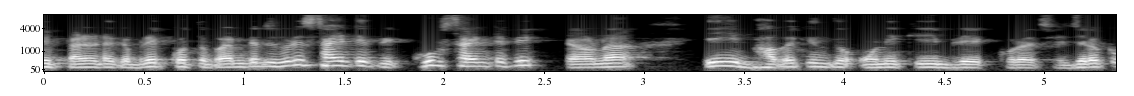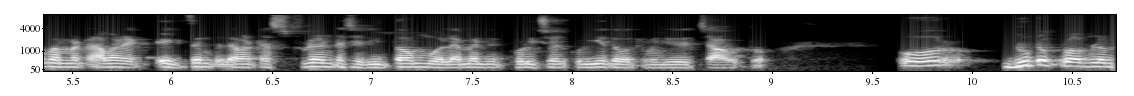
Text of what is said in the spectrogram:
এই প্যানেলটাকে ব্রেক করতে পারেন। দ্যাট ইজ ভেরি সাইন্টিফিক খুব সাইন্টিফিক কেননা এইভাবে কিন্তু অনেকেই ব্রেক করেছে। যেরকম আমার আমার এক্সাম্পল আমার একটা স্টুডেন্ট আছে, রিতম বলে, আমি পরিচয় করিয়ে দেবো, তুমি যদি চাও তো। ওর দুটো প্রবলেম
